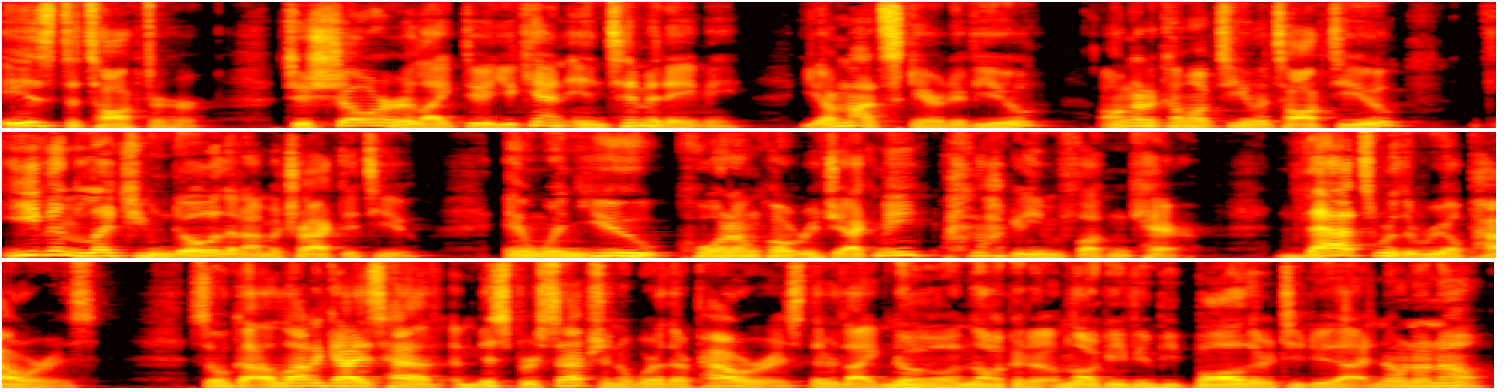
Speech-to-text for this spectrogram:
is to talk to her, to show her, like, dude, you can't intimidate me. I'm not scared of you. I'm going to come up to you and talk to you, even let you know that I'm attracted to you. And when you quote unquote reject me, I'm not going to even fucking care. That's where the real power is. So a lot of guys have a misperception of where their power is. They're like, no, I'm not gonna, I'm not gonna even be bothered to do that. No, no, no.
